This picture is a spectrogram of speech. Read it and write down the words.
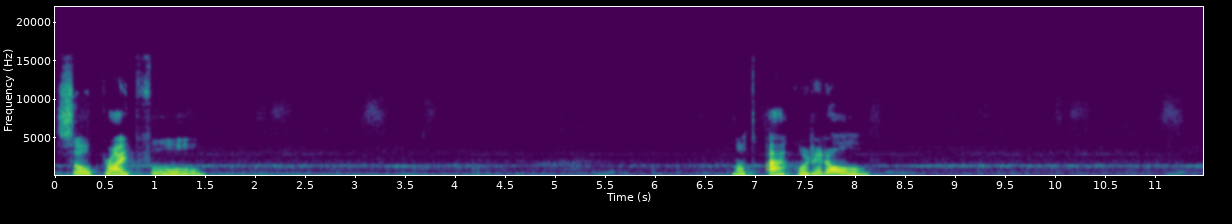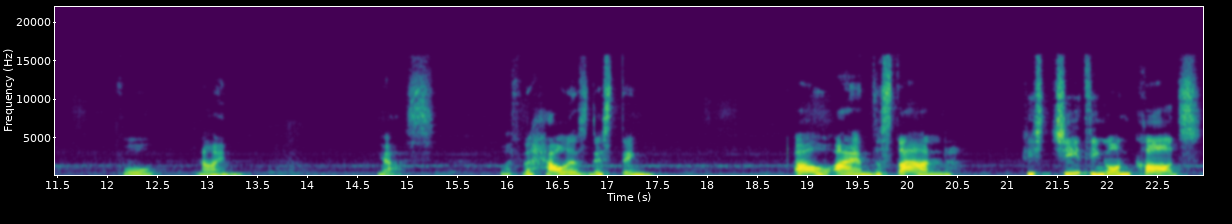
So prideful. Not awkward at all. Four, nine. Yes. What the hell is this thing? Oh, I understand. He's cheating on cards.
